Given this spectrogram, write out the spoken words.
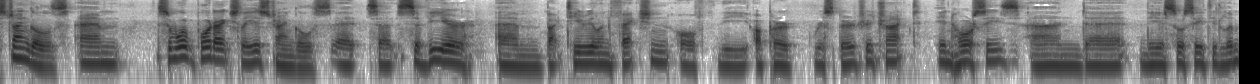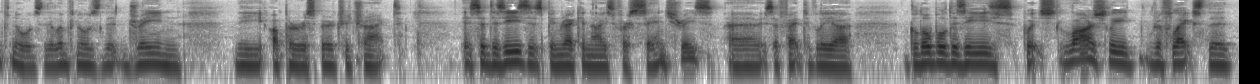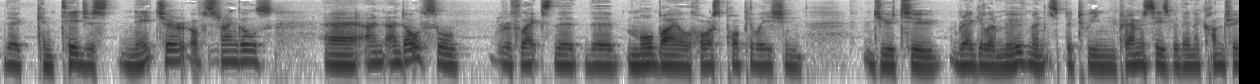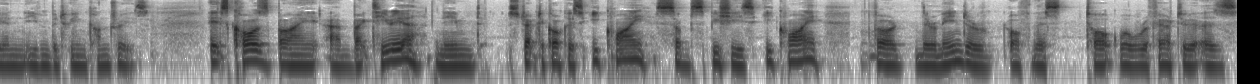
Strangles. Um, so, what, what actually is strangles? It's a severe um, bacterial infection of the upper respiratory tract in horses and uh, the associated lymph nodes, the lymph nodes that drain the upper respiratory tract. It's a disease that's been recognized for centuries. Uh, it's effectively a global disease, which largely reflects the, the contagious nature of strangles uh, and, and also reflects the, the mobile horse population due to regular movements between premises within a country and even between countries. It's caused by a bacteria named Streptococcus equi, subspecies equi. For the remainder of this talk, we'll refer to it as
